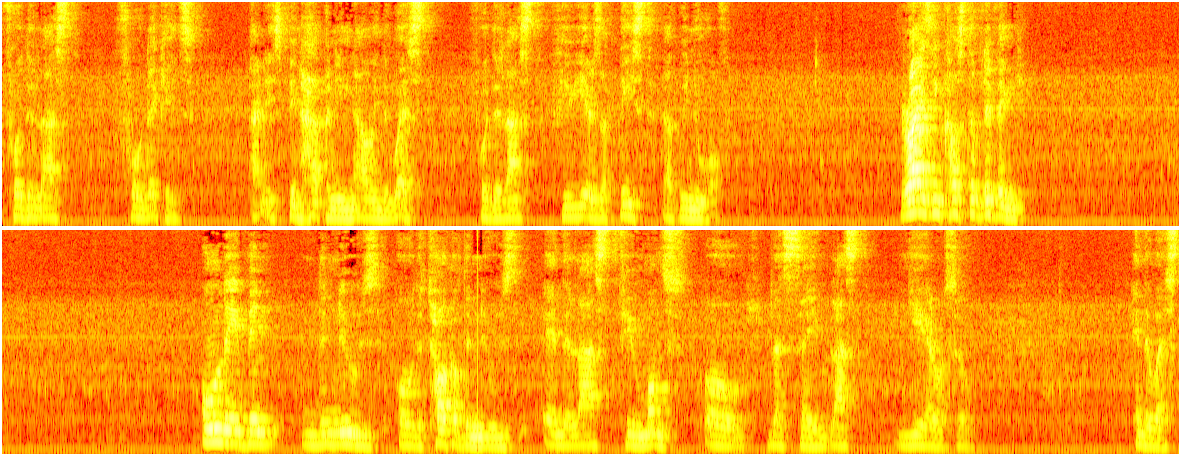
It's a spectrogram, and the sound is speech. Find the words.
for the last four decades. And it's been happening now in the West for the last few years at least that we know of rising cost of living only been the news or the talk of the news in the last few months or let's say last year or so in the West.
